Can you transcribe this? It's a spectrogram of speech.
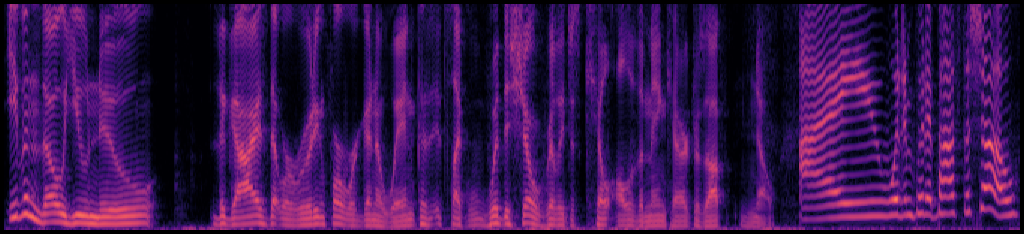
even though you knew the guys that we're rooting for were gonna win, because it's like, would the show really just kill all of the main characters off? No. I wouldn't put it past the show.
